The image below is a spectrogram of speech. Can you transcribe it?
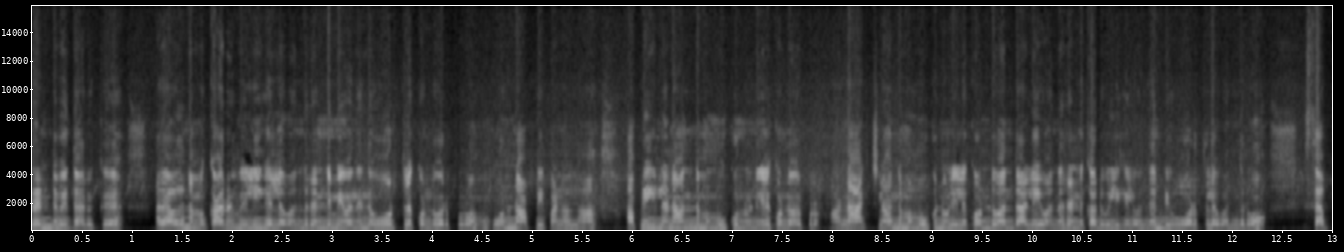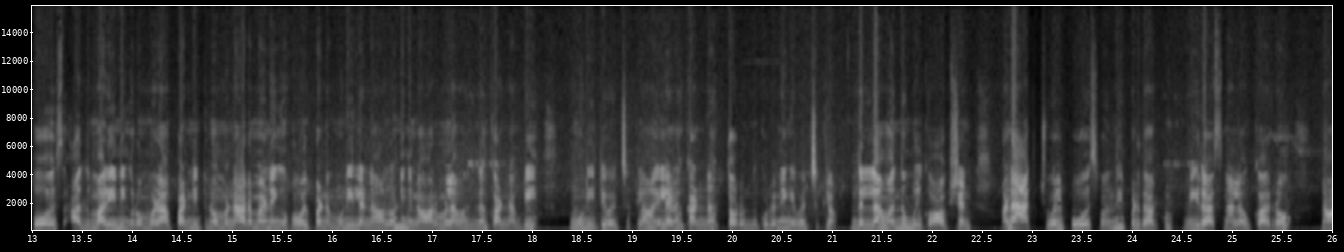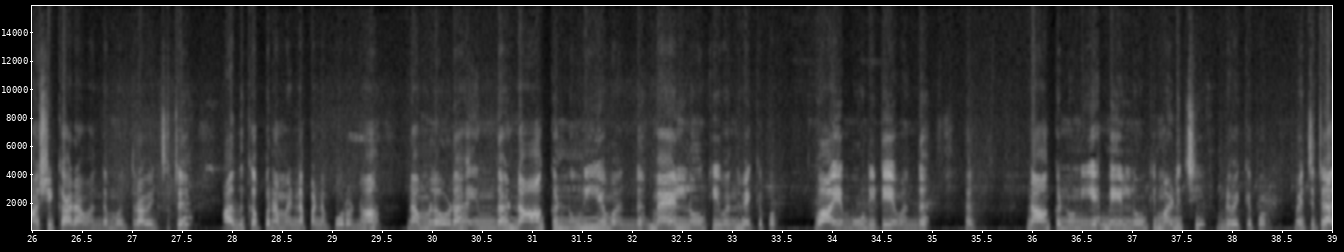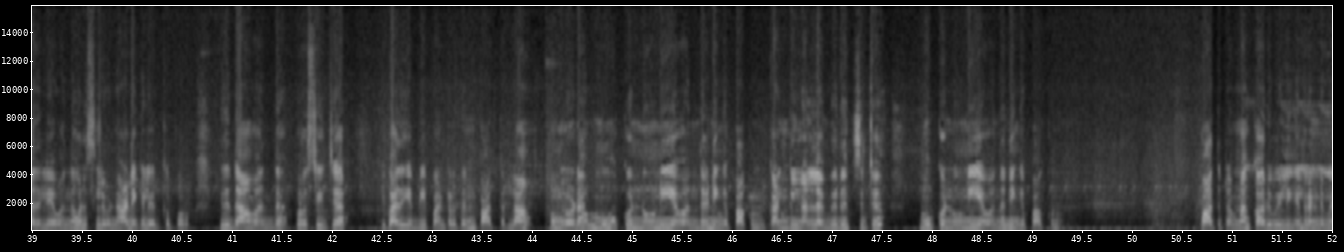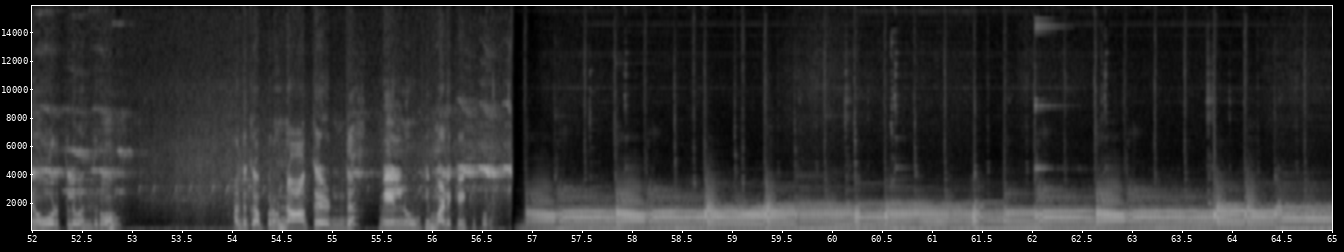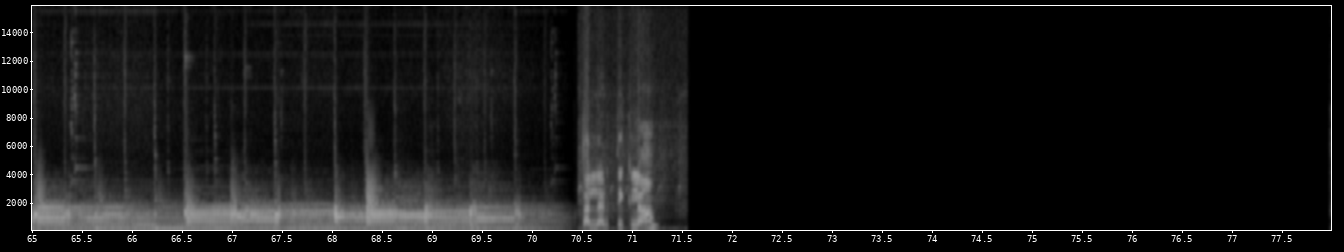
ரெண்டு விதம் இருக்குது அதாவது நம்ம கருவிழிகளில் வந்து ரெண்டுமே வந்து இந்த ஓரத்தில் கொண்டு வர போகிறோம் ஒன்று அப்படி பண்ணலாம். அப்படி இல்லைன்னா வந்து நம்ம மூக்கு நுனியில் கொண்டு வர போகிறோம் ஆனால் ஆக்சுவலாக வந்து நம்ம மூக்கு நுனியில் கொண்டு வந்தாலே வந்து ரெண்டு கருவிழிகள் வந்து இப்படி ஓரத்தில் வந்துடும் சப்போஸ் அது மாதிரி நீங்கள் ரொம்ப நேரம் பண்ணிவிட்டு ரொம்ப நேரமாக நீங்கள் ஹோல்ட் பண்ண முடியலனாலும் நீங்கள் நார்மலாக வந்து கண்ணை அப்படி மூடிட்டு வச்சுக்கலாம். இல்லைன்னா கண்ணை திறந்து கூட நீங்கள் வச்சுக்கலாம். இதெல்லாம் வந்து உங்களுக்கு ஆப்ஷன் ஆனால் ஆக்சுவல் போஸ் வந்து இப்படி தான் இருக்கும் வீராசனால் உட்காரோம் நாஷிக்காராக வந்து முத்ரா வச்சுட்டு அதுக்கப்புறம் நம்ம என்ன பண்ண போகிறோம்னா நம்மளோட இந்த நாக்கு நுனியை வந்து மேல் நோக்கி வந்து வைக்க போகிறோம் வாயை மூடிட்டே வந்து நாக்கு நுனியை மேல் நோக்கி மடித்து இப்படி வைக்க போகிறோம் வச்சுட்டு அதிலே வந்து ஒரு சில வினாடிகள் இருக்க போகிறோம் இதுதான் வந்து ப்ரொசீஜர் இப்போ அதை எப்படி பண்ணுறதுன்னு பார்த்துடலாம் உங்களோட மூக்கு நுனியை வந்து நீங்கள் பார்க்கணும். கண்கள் நல்லா விரிச்சிட்டு மூக்கு நுனியை வந்து நீங்கள் பார்க்கணும். பார்த்துட்டோம்னா கருவிலிகள் ரெண்டுமே ஓரத்தில் வந்துடும் அதுக்கப்புறம் நாக்கை இருந்து மேல் நோக்கி மடக்கி வைக்க போகிறோம் தள்ளர்த்திக்கலாம்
